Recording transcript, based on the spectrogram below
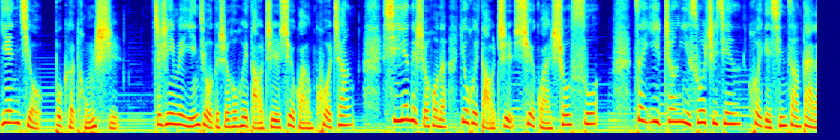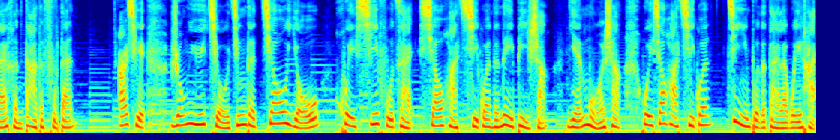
烟酒不可同时，这是因为饮酒的时候会导致血管扩张，吸烟的时候呢又会导致血管收缩，在一张一缩之间会给心脏带来很大的负担，而且溶于酒精的焦油会吸附在消化器官的内壁上、黏膜上，为消化器官进一步的带来危害。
